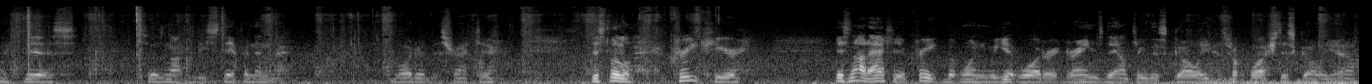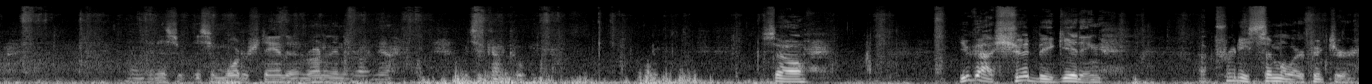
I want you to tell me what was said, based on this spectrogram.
like this so as not to be stepping in the water that's right there. This little creek here, it's not actually a creek, but when we get water, it drains down through this gully. That's what washed this gully out. Um, and there's, there's some water standing and running in it right now, which is kind of cool. So, you guys should be getting a pretty similar picture.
